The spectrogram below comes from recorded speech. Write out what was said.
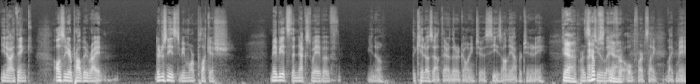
You know, I think also you're probably right. There just needs to be more pluckish. Maybe it's the next wave of, you know, the kiddos out there that are going to seize on the opportunity, yeah. or it's I hope too so, late yeah. for old farts like like me.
